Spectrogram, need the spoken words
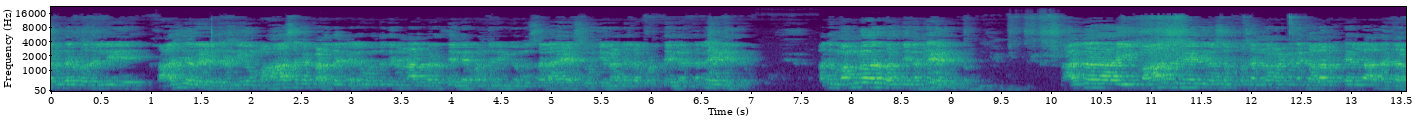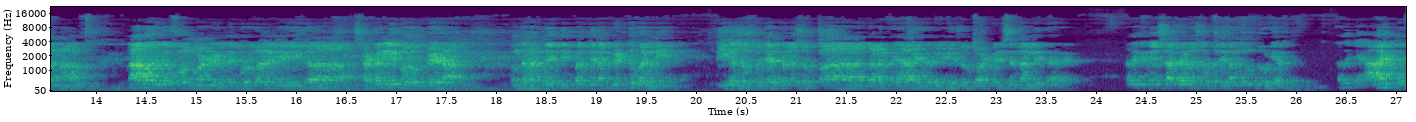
ಸಂದರ್ಭದಲ್ಲಿ ಹಾಜಿ ಅವರು ಹೇಳಿದ್ರು, ನೀವು ಮಹಾಸಭೆ ಕಳೆದ ಮೇಲೆ ಒಂದು ದಿನ ನಾನು ಬರ್ತೇನೆ ಬಂದು ನಿಮಗೆ ಒಂದು ಸಲಹೆ, ಸೂಚನೆ ಅದೆಲ್ಲ ಕೊಡ್ತೇನೆ ಅಂತೆಲ್ಲ ಹೇಳಿದ್ರು. ಅದು ಮಂಗಳವಾರ ಬರ್ತೇನೆ ಅಂತ ಹೇಳಿದ್ರು. ಆಗ ಈ ಮಹಾಸಭೆಯ ದಿನ ಸ್ವಲ್ಪ ಸಣ್ಣ ಮಟ್ಟಿನ ಎಲ್ಲ ಆದ ಕಾರಣ ನಾನು ಅವರಿಗೆ ಫೋನ್ ಮಾಡಿ ಹೇಳಿದೆ, ಗುರುಗಳೇ, ನೀವು ಈಗ ಸಡನ್ಲಿ ಬರೋದು ಬೇಡ. ಒಂದು ಹದಿನೈದು, ಇಪ್ಪತ್ತು ದಿನ ಬಿಟ್ಟು ಬನ್ನಿ. ಈಗ ಸ್ವಲ್ಪ ಜನರೆಲ್ಲ ಸ್ವಲ್ಪ ಗಲಾಟೆ ಇದರಲ್ಲಿ ಸ್ವಲ್ಪ ನಲ್ಲಿದ್ದಾರೆ. ಅದಕ್ಕೆ ನೀವು ಸಭೆಯನ್ನು ಸ್ವಲ್ಪ ದಿನ ಮುಂದೂಡಿ ಅಂತ. ಅದಕ್ಕೆ ಆಯ್ತು.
